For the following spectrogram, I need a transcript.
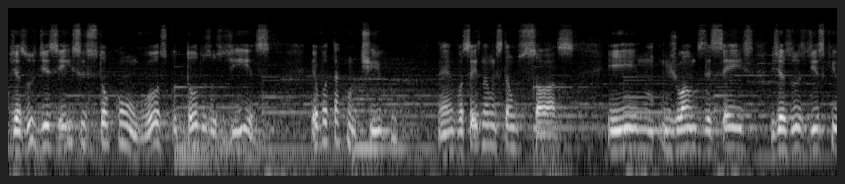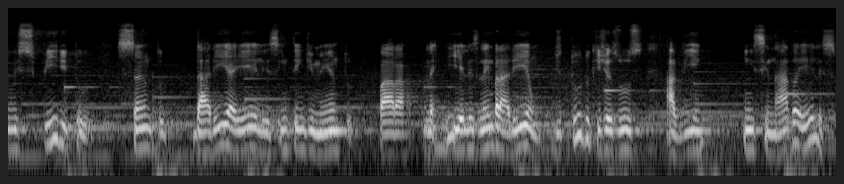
Jesus disse: Isso estou convosco todos os dias, eu vou estar contigo né? vocês não estão sós. E em João 16, Jesus diz que o Espírito Santo daria a eles entendimento para e eles lembrariam de tudo que Jesus havia ensinado a eles.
